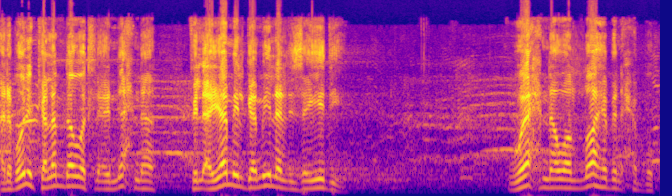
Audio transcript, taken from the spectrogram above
أنا بقول الكلام دوت لأن إحنا في الأيام الجميلة اللي زي دي وإحنا والله بنحبكم.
